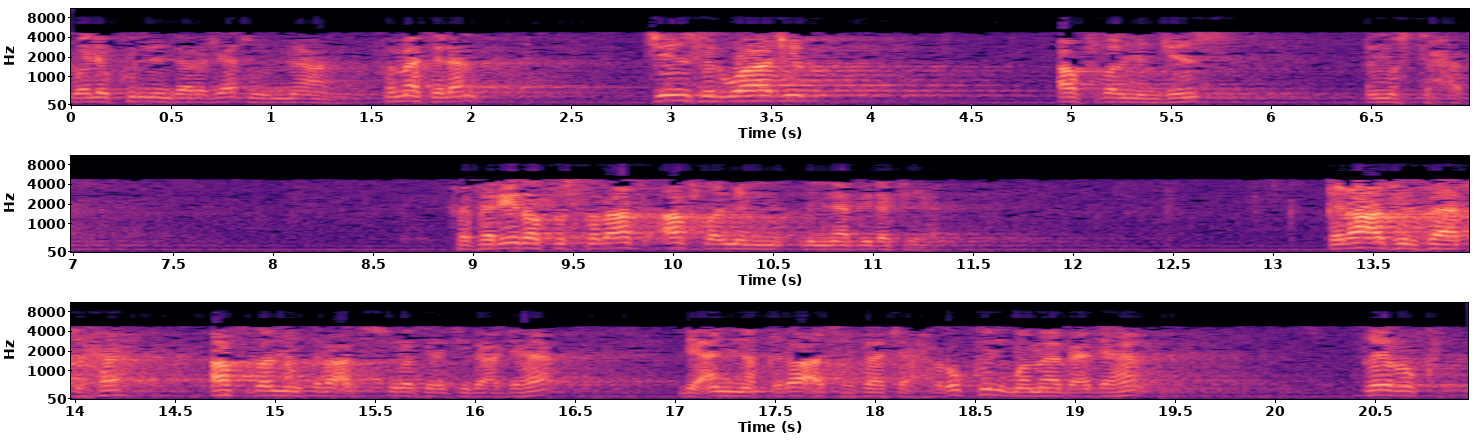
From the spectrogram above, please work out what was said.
ولكل درجات من معنى فمثلا جنس الواجب أفضل من جنس المستحب. ففريضة الصلاة أفضل من من نافلتها. قراءة الفاتحة أفضل من قراءة السورة التي بعدها لأن قراءة الفاتحة ركن وما بعدها غير ركن.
